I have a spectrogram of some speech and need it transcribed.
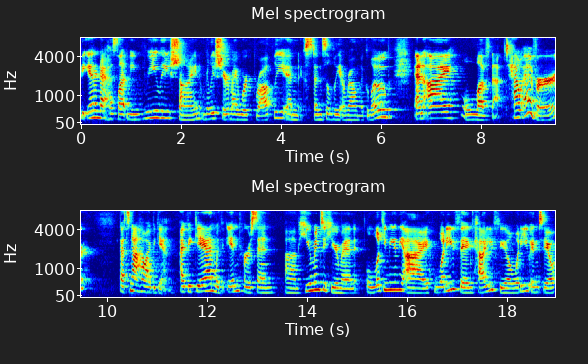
The internet has let me really shine, really share my work broadly and extensively around the globe, and I love that. However, that's not how I began. I began with in person, um, human to human, looking me in the eye. What do you think? How do you feel? What are you into?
